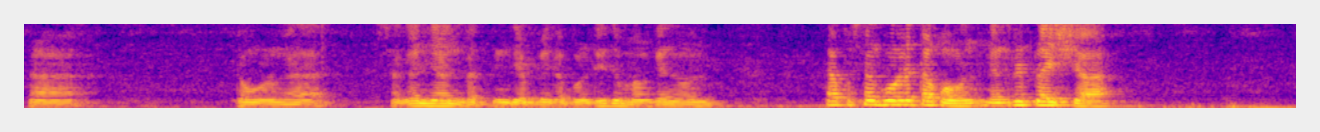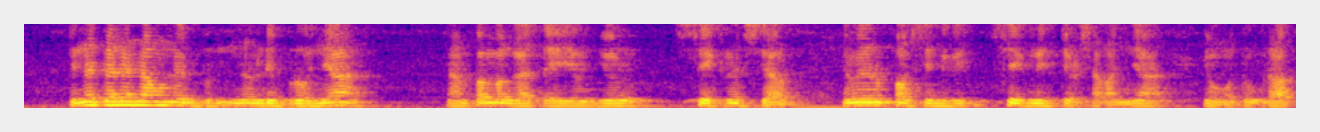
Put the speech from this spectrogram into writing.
na tungkol nga sa ganyan, ba't hindi available dito, mga ganon. Tapos nagulat ako, nag-reply siya, pinadala na ako ng libro, ng libro niya pamagat ay yung Your Sacred Self na mayroon pang sign- signature sa kanya, yung autograph.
